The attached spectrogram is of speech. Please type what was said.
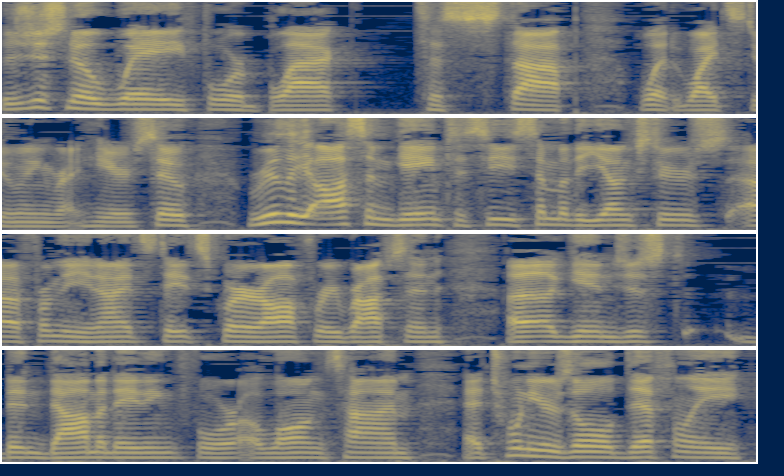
There's just no way for black to stop what White's doing right here. So really awesome game to see some of the youngsters uh, from the United States square off. Ray Robson uh, again just been dominating for a long time. At 20 years old, definitely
